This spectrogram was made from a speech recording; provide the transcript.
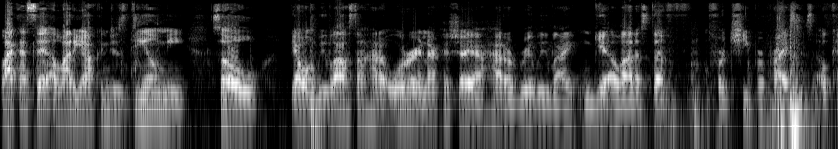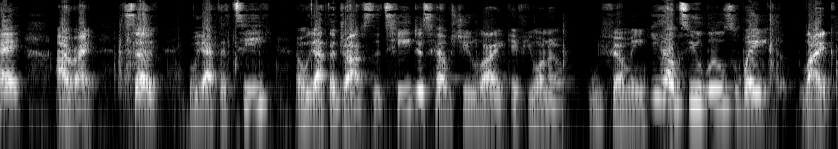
like I said, a lot of y'all can just DM me. So, y'all won't be lost on how to order and I can show y'all how to really, like, get a lot of stuff for cheaper prices. Okay? Alright. So, we got the tea and we got the drops. The tea just helps you, like, if you want to, you feel me? He helps you lose weight, like,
